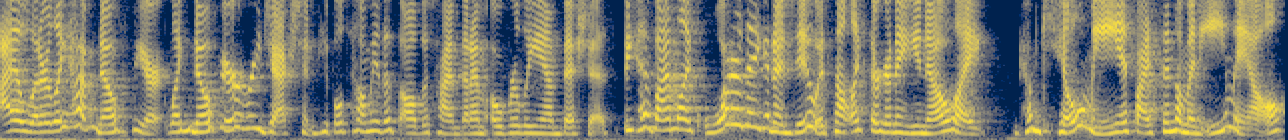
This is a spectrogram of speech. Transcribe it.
I literally have no fear, like no fear of rejection. People tell me this all the time that I'm overly ambitious because I'm like, what are they gonna do? It's not like they're gonna, you know, like come kill me if I send them an email.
